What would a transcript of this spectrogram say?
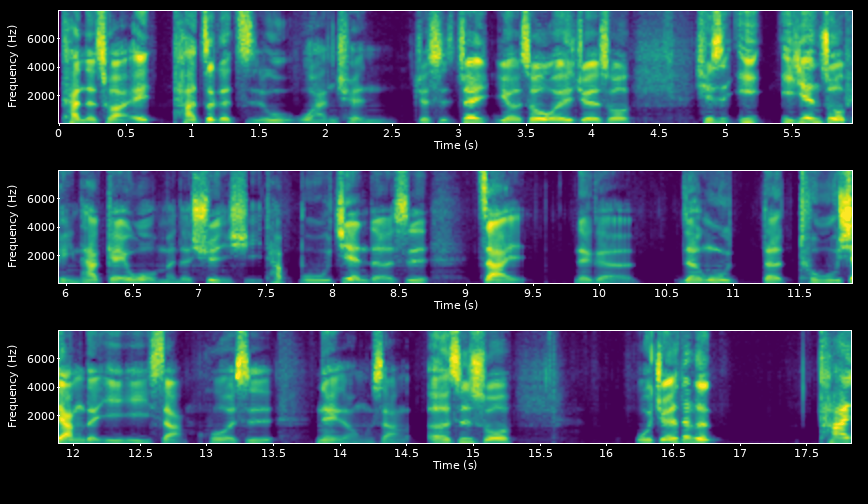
看得出来，哎，他这个植物完全就是，所以有时候我就觉得说，其实一一件作品它给我们的讯息，它不见得是在那个人物的图像的意义上，或者是内容上，而是说，我觉得那个它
